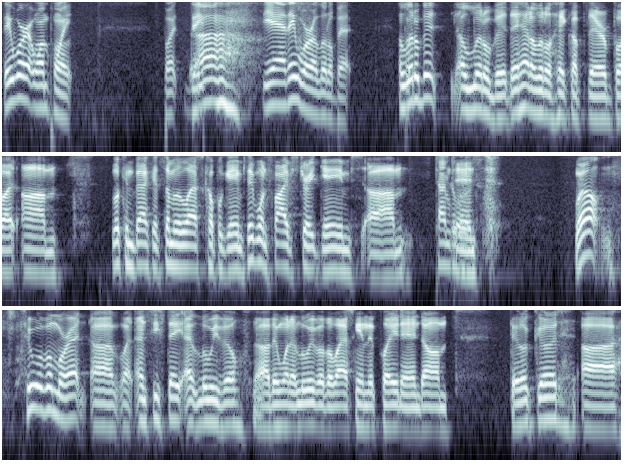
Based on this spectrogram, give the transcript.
They were at one point. But they, uh, yeah, they were a little bit. A little bit, a little bit. They had a little hiccup there, but um, looking back at some of the last couple games, they've won five straight games. Um, Time to and, lose. Well, two of them were at uh, what NC State at Louisville. Uh, they won at Louisville the last game they played, and um, they look good. Uh,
